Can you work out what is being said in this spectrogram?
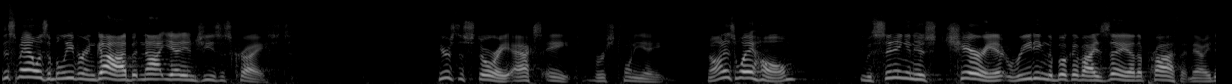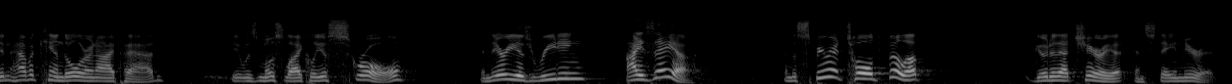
This man was a believer in God, but not yet in Jesus Christ. Here's the story Acts 8, verse 28. And on his way home, he was sitting in his chariot reading the book of Isaiah the prophet. Now, he didn't have a Kindle or an iPad, it was most likely a scroll. And there he is reading Isaiah. And the Spirit told Philip, Go to that chariot and stay near it.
